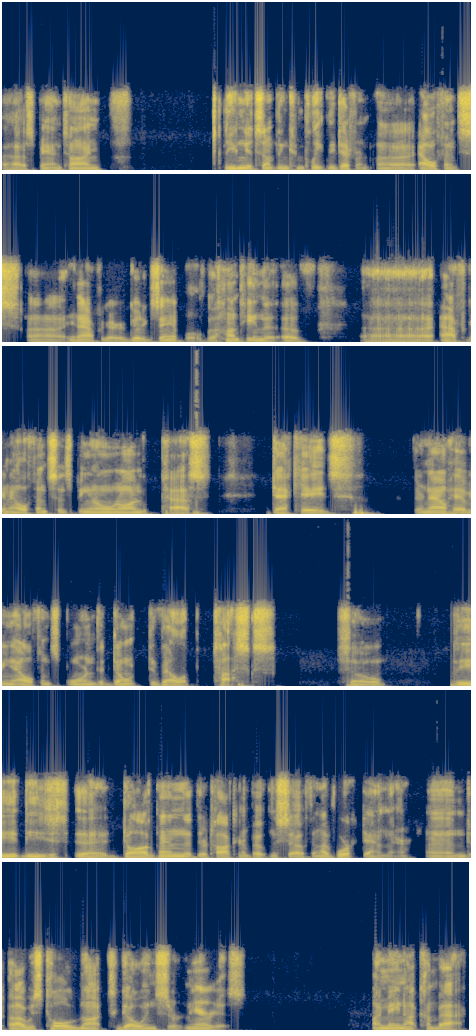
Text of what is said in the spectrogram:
uh, span time, you can get something completely different. Uh, elephants in Africa are a good example. The hunting of African elephants has been going on the past decades. They're now having elephants born that don't develop tusks. So the these uh, dogmen that they're talking about in the south, and I've worked down there, and I was told not to go in certain areas. I may not come back,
